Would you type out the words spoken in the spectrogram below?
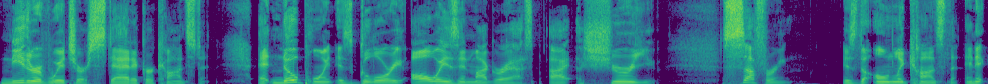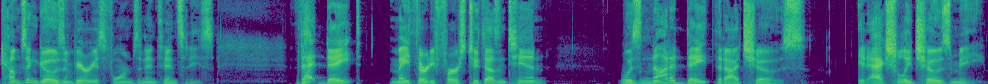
neither of which are static or constant. At no point is glory always in my grasp, I assure you. Suffering is the only constant, and it comes and goes in various forms and intensities. That date, May 31st, 2010, was not a date that I chose. It actually chose me.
